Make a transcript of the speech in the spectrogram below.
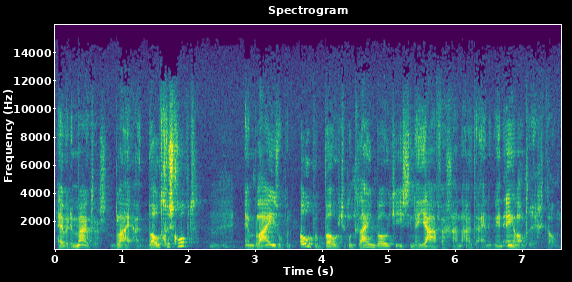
hebben de muiters Bly uit boot geschopt. En Bly is op een open bootje, op een klein bootje, is hij naar Java gegaan, uiteindelijk weer in Engeland terechtgekomen.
